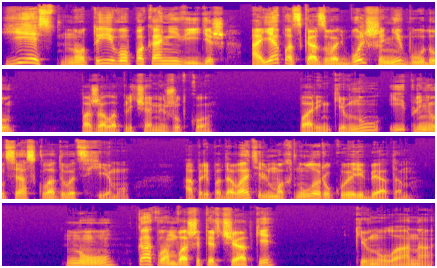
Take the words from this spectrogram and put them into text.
«Есть, но ты его пока не видишь, а я подсказывать больше не буду», — пожала плечами Жутко. Парень кивнул и принялся складывать схему а преподаватель махнула рукой ребятам. «Ну, как вам ваши перчатки?» — кивнула она.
